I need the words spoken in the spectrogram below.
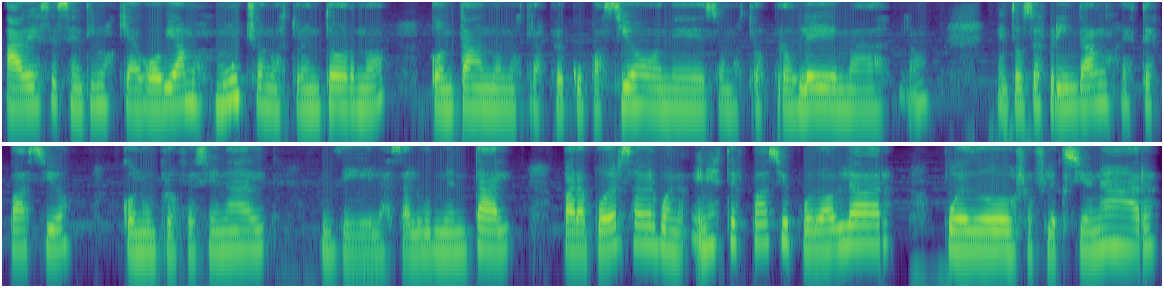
A veces sentimos que agobiamos mucho nuestro entorno contando nuestras preocupaciones o nuestros problemas, ¿no? Entonces brindarnos este espacio con un profesional de la salud mental para poder saber, bueno, en este espacio puedo hablar, puedo reflexionar,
